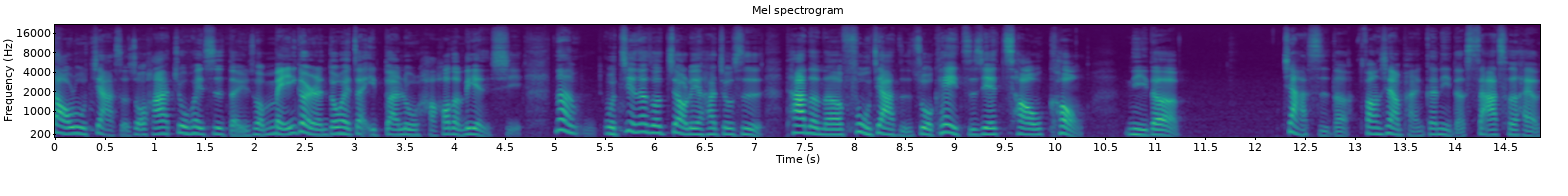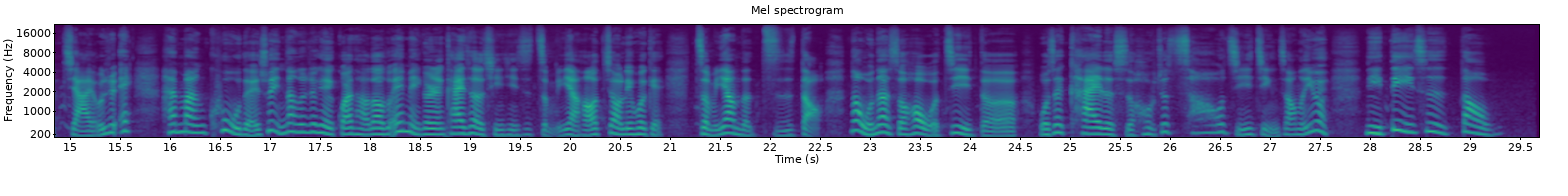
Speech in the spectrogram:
道路驾驶的时候，他就会是等于说每一个人都会在一段路好好的练习。那我记得那时候教练他就是他的呢副驾驶座可以直接操控你的。驾驶的方向盘跟你的刹车还有加油，我觉得哎还蛮酷的，所以你那时候就可以观察到说，哎每个人开车的情形是怎么样，然后教练会给怎么样的指导。那我那时候我记得我在开的时候就超级紧张的，因为你第一次到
